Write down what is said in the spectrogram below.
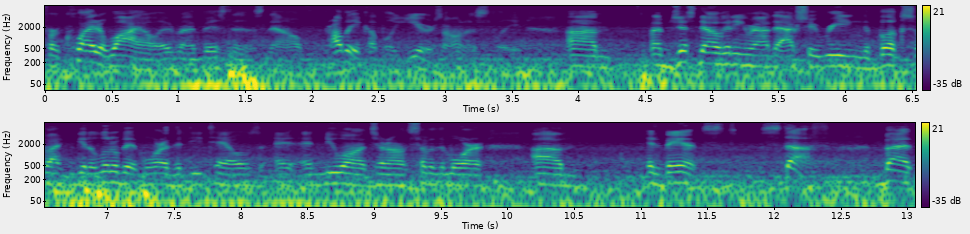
for quite a while in my business now, probably a couple of years, honestly. Um, I'm just now getting around to actually reading the book so I can get a little bit more of the details and, and nuance around some of the more. Um, advanced stuff. But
